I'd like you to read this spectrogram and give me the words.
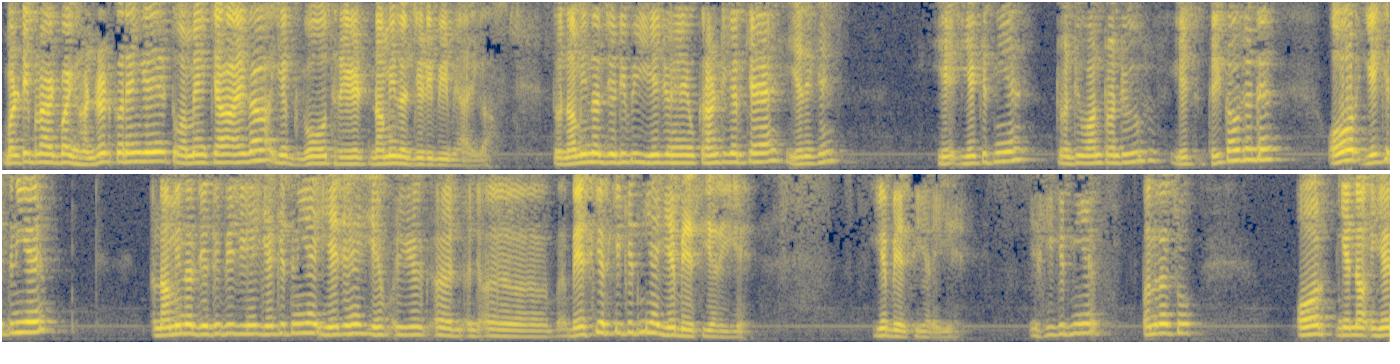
multiplied by 100 करेंगे तो हमें क्या आएगा? ये ग्रोथ रेट नॉमिनल जीडीपी में आएगा। तो नॉमिनल जीडीपी ये जो है करंट ईयर क्या है? ये देखें, ये ये कितनी है? 21 22 ये 3000 है। और ये कितनी है? नॉमिनल जीडीपी जी ये कितनी है? ये जो है ये ये बेस ईयर की कितनी है? ये बेस ईयर है ये ये बेस ईयर है ये इसकी कितनी है? पंद्रह सौ। और ये न, ये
